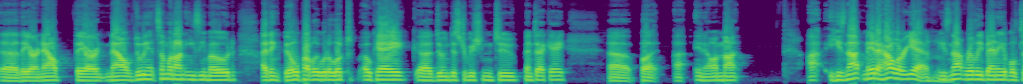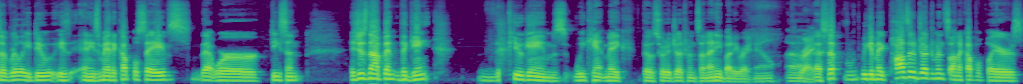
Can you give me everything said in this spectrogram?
Uh, they are now they are now doing it somewhat on easy mode. I think Bill probably would have looked okay uh, doing distribution to Benteke, uh, but uh, you know I'm not. Uh, he's not made a howler yet. Mhm. He's not really been able to really do. He's, and he's made a couple saves that were decent. It's just not been the game. The few games we can't make those sort of judgments on anybody right now. Uh, Right. Except we can make positive judgments on a couple players,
